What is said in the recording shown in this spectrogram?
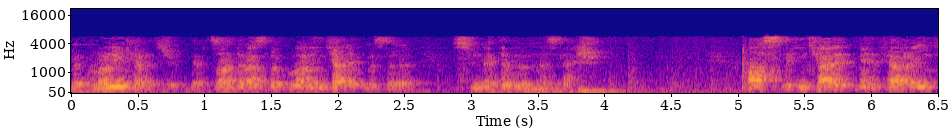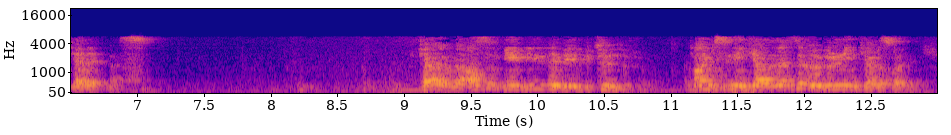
Ve Kur'an'ı inkar edecekler. Zaten aslında Kur'an'ı inkar etmeseler sünnete dönmezler. Aslı inkar etmeyen fer'i inkar etmez. Fer ve asıl birbiriyle bir bütündür. Hangisini inkar edersen öbürünün inkarı sayılır.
